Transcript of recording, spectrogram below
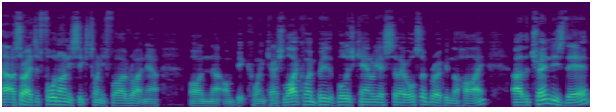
uh, sorry, it's at four ninety six twenty five right now on uh, on Bitcoin Cash. Litecoin bullish candle yesterday also broken the high. Uh, the trend is there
